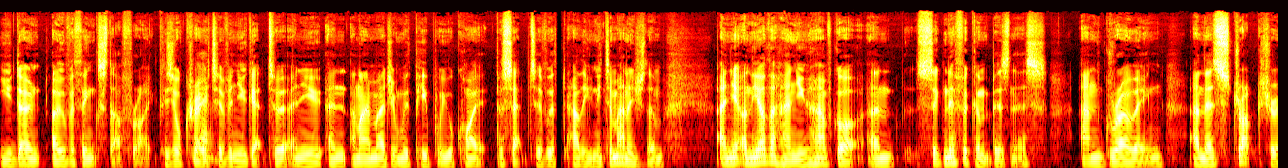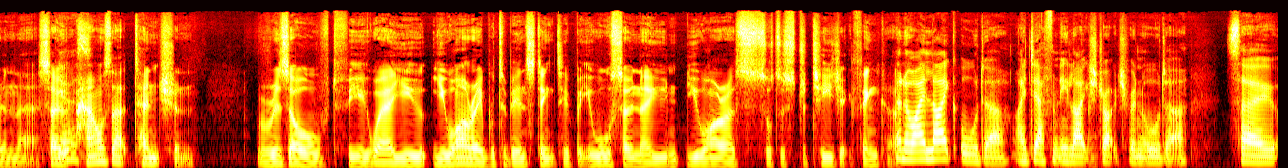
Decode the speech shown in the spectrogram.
you don't overthink stuff, right? Because you're creative and you get to it, and you and, and I imagine with people you're quite perceptive with how you need to manage them. And yet, on the other hand, you have got a significant business and growing, and there's structure in there. So, Yes. how's that tension resolved for you, where you you are able to be instinctive, but you also know you you are a sort of strategic thinker? No, no, I like order. I definitely like structure and order. So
